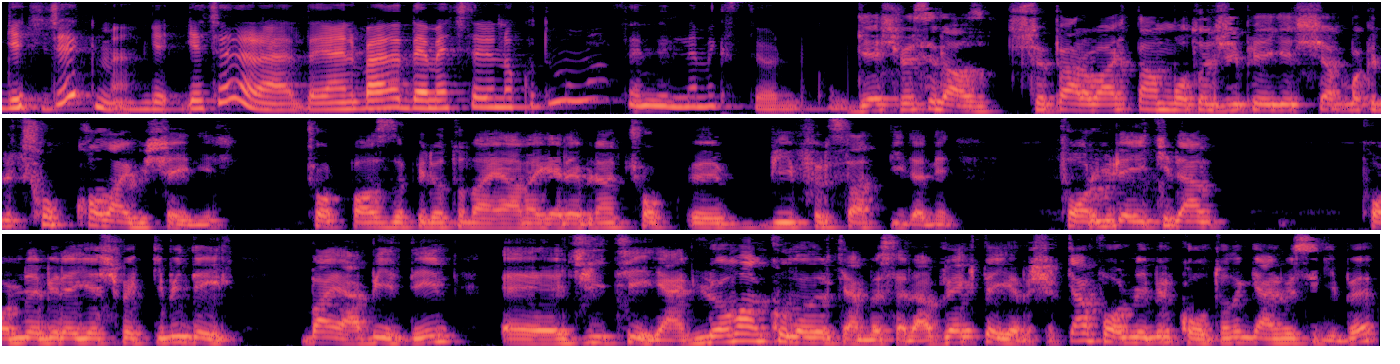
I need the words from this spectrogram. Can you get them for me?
geçecek mi? Ge- geçer herhalde. Yani ben de demeçlerini okudum ama seni dinlemek istiyorum bu konuda. geçmesi lazım. Superbike'dan MotoGP'ye geçiş yapmak öyle çok kolay bir şey değil. Çok fazla pilotun ayağına gelebilen çok e, bir fırsat değil. Hani Formula 2'den Formula 1'e geçmek gibi değil. Bayağı bildiğin e, GT yani Le Mans kullanırken mesela WEC'te yarışırken Formula 1 koltuğunun gelmesi gibi.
